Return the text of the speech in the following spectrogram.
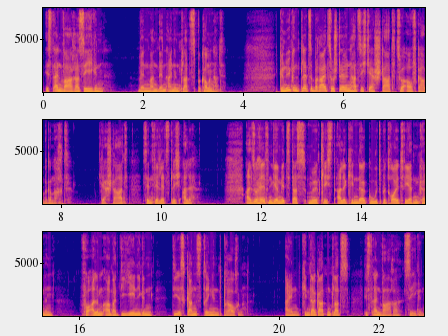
ist ein wahrer Segen, wenn man denn einen Platz bekommen hat. Genügend Plätze bereitzustellen hat sich der Staat zur Aufgabe gemacht. Der Staat sind wir letztlich alle. Also helfen wir mit, dass möglichst alle Kinder gut betreut werden können, vor allem aber diejenigen, die es ganz dringend brauchen. Ein Kindergartenplatz ist ein wahrer Segen.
